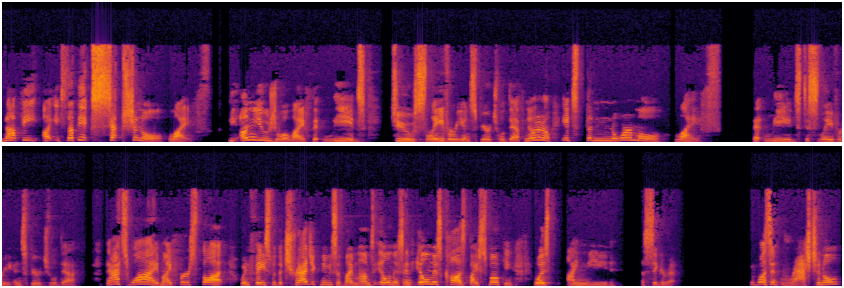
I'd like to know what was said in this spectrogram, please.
not the, uh, it's not the exceptional life, the unusual life that leads to slavery and spiritual death. No, no, no. It's the normal life that leads to slavery and spiritual death. That's why my first thought when faced with the tragic news of my mom's illness, an illness caused by smoking, was I need a cigarette. It wasn't rational.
